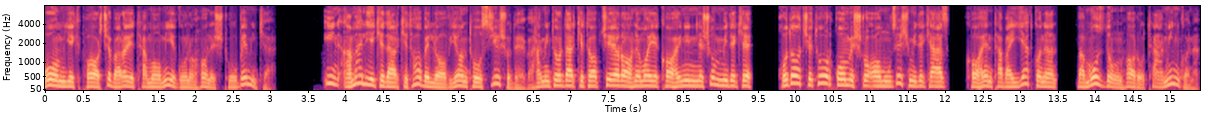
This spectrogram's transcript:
قوم یک پارچه برای تمامی گناهانش توبه می‌کرد. این عملیه که در کتاب لاویان توصیه شده و همینطور در کتابچه راهنمای کاهنین نشون میده که خدا چطور قومش رو آموزش میده که از کاهن تبعیت کنن و مزد اونها رو تأمین کنن.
